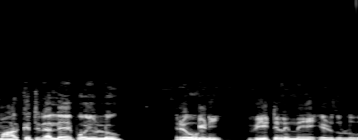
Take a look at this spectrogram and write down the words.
മാർക്കറ്റിലല്ലേ പോയുള്ളൂ? രോഹിണി വീട്ടിൽ നിന്നേ എഴുതുള്ളൂ.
